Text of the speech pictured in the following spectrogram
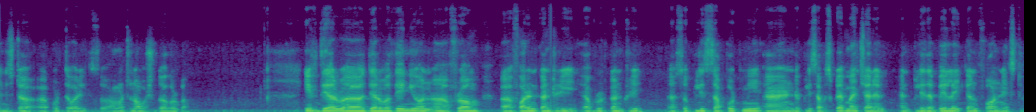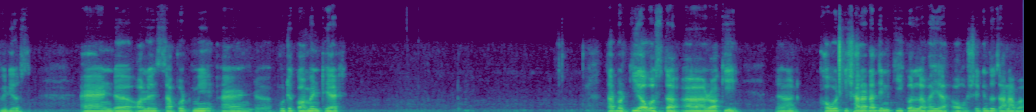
জিনিসটা করতে পারি। সো আমার জন্য অবশ্যই দোয়া করবা। If there uh, there was anyone uh, from uh, country, uh, so please support me and please subscribe my channel and play the bell icon for next videos and uh, always support me and uh, put a comment here. তারপর কি অবস্থা রকি? খবর কি? সারাটা দিন কি করলা ভাইয়া? অবশ্যই কিন্তু জানাবা।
